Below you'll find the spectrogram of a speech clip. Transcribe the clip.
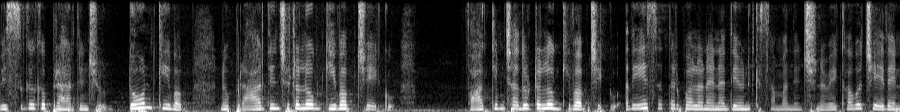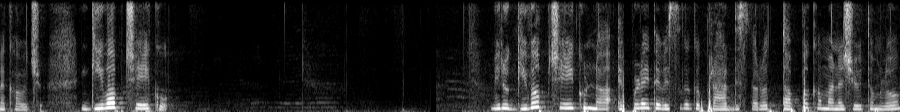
విసుగగా ప్రార్థించు. డోంట్ గివ్ అప్ నువ్వు ప్రార్థించుటలో గివ్ అప్ చేయకు. వాక్యం చదువుటలో గివ్ అప్ చేయకు. అది ఏ సందర్భాల్లోనైనా దేవునికి సంబంధించినవే కావచ్చు ఏదైనా కావచ్చు. గివ్ అప్ చేయకు. మీరు గివప్ చేయకుండా ఎప్పుడైతే విసుగక ప్రార్థిస్తారో తప్పక మన జీవితంలో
